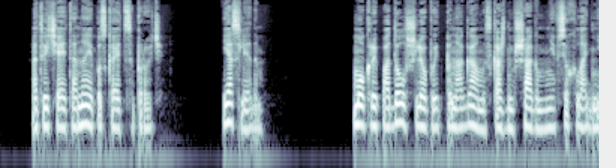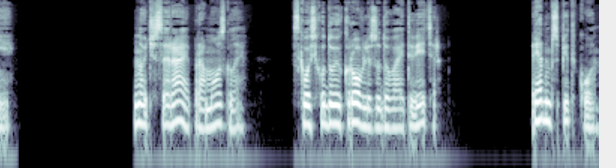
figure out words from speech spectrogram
— отвечает она и пускается прочь. Я следом. Мокрый подол шлепает по ногам, и с каждым шагом мне все холоднее. Ночь сырая, промозглая. Сквозь худую кровлю задувает ветер. Рядом спит кон.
